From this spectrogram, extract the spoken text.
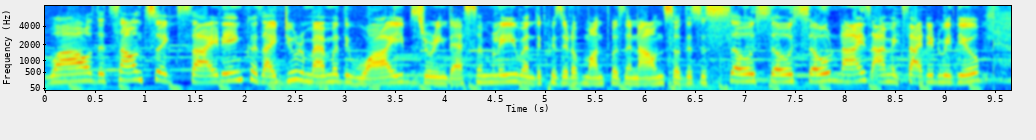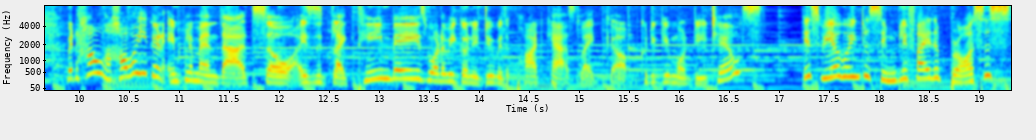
Wow, that sounds so exciting because I do remember the vibes during the assembly when the Quizlet of Month was announced. So this is so, so, so nice. I'm excited with you. But how how are you going to implement that? So is it like theme based? What are we going to do with the podcast? Like, uh, could you give more details? Yes, we are going to simplify the process.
